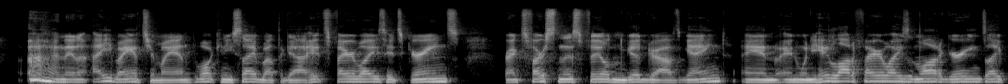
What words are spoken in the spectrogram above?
and then Abe Ancer, man, what can you say about the guy? Hits fairways, hits greens, ranks first in this field in good drives gained. And and when you hit a lot of fairways and a lot of greens, AP,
